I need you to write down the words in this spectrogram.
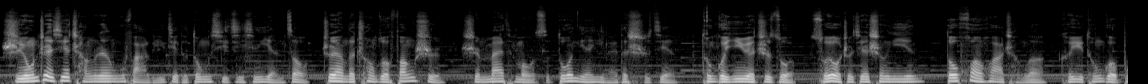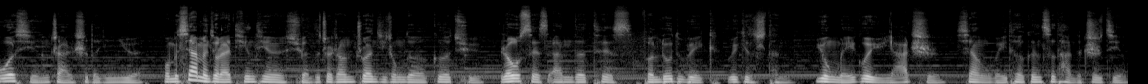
使用这些常人无法理解的东西进行演奏，这样的创作方式是 Matmos 多年以来的实践。通过音乐制作，所有这些声音都幻化成了可以通过波形展示的音乐。我们下面就来听听选自这张专辑中的歌曲《Roses and Teeth for Ludwig Wittgenstein》，用玫瑰与牙齿向维特根斯坦的致敬。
